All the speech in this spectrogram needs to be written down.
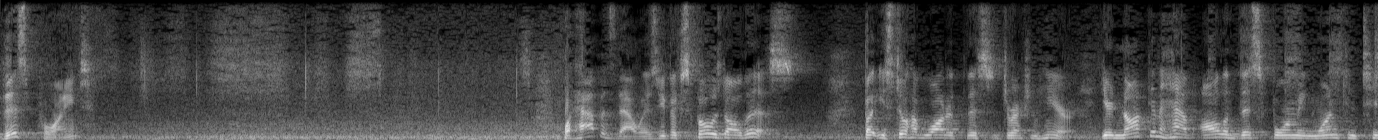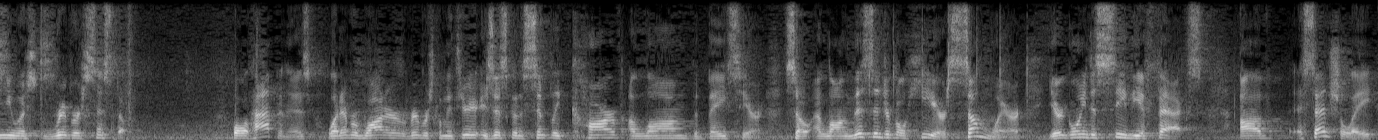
this point, What happens now is you've exposed all this. but you still have water this direction here. You're not going to have all of this forming one continuous river system. What will happen is, whatever water or river is coming through is just going to simply carve along the base here. So along this interval here, somewhere, you're going to see the effects of essentially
